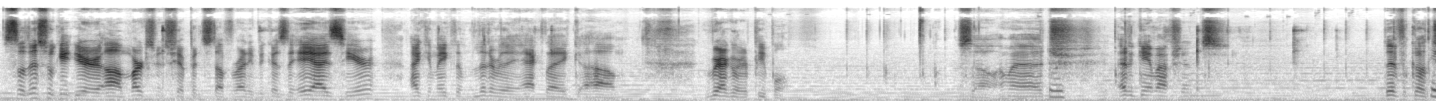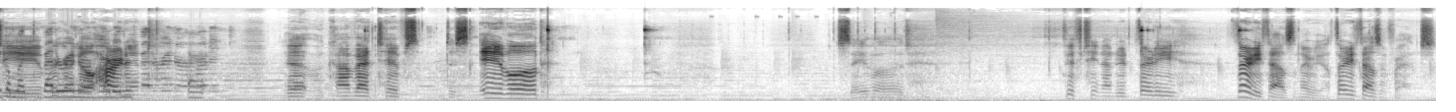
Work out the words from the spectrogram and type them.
So this will get your uh, marksmanship and stuff ready because the AIs here, I can make them literally act like um, regular people. So I'm gonna ch- edit game options, difficulty. Like we're veteran gonna go or hardened. hardened. Yeah, combat tips disabled. Disabled. 1500, 30, 30,000. There we go. 30,000 friends.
